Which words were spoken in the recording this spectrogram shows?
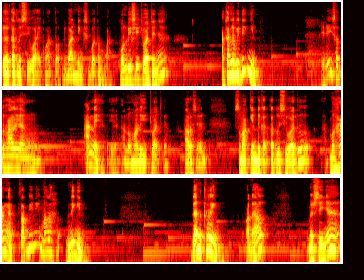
ke katulistiwa ekuator dibanding sebuah tempat, kondisi cuacanya akan lebih dingin. Ini satu hal yang aneh ya, anomali cuaca. Harusnya semakin dekat katulistiwa itu menghangat, tapi ini malah dingin. Dan kering. Padahal mestinya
